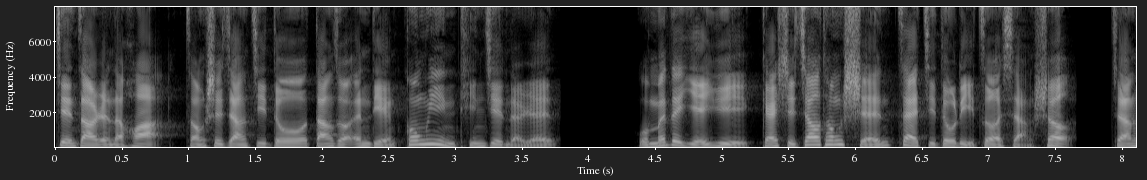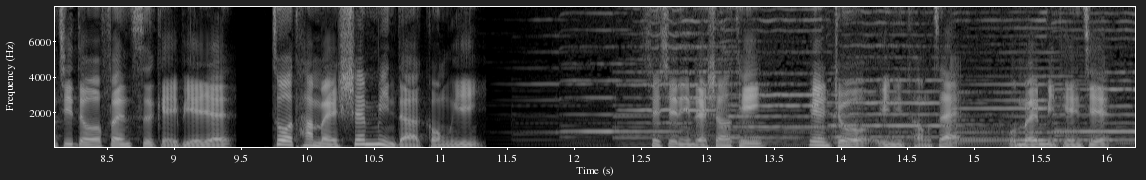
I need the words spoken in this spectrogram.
建造人的话，总是将基督当作恩典供应听见的人。我们的言语该是交通神在基督里做享受，将基督分赐给别人，做他们生命的供应。谢谢您的收听，愿主与你同在，我们明天见。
